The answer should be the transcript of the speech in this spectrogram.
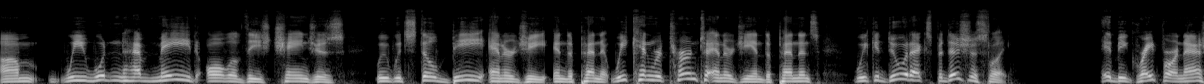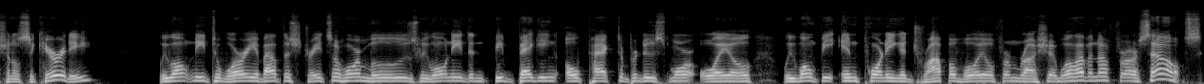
um, we wouldn't have made all of these changes. We would still be energy independent. We can return to energy independence. We could do it expeditiously. It'd be great for our national security. We won't need to worry about the Straits of Hormuz. We won't need to be begging OPEC to produce more oil. We won't be importing a drop of oil from Russia. We'll have enough for ourselves.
